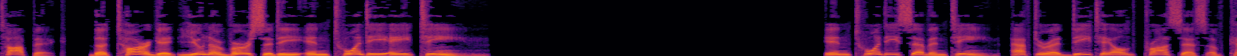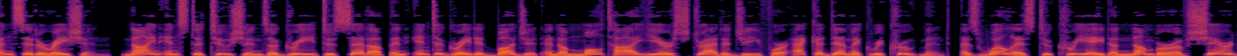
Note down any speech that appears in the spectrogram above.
The target university in 2018 In 2017, after a detailed process of consideration, nine institutions agreed to set up an integrated budget and a multi-year strategy for academic recruitment, as well as to create a number of shared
